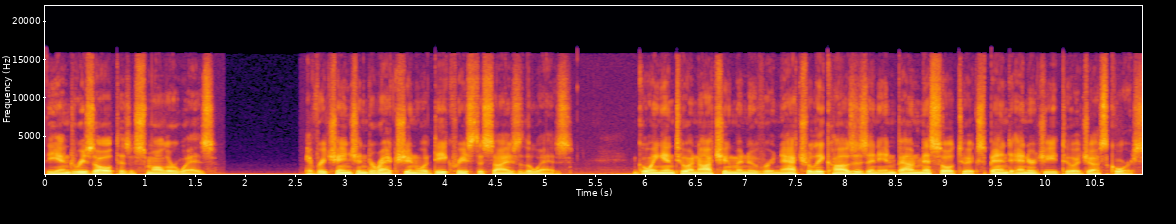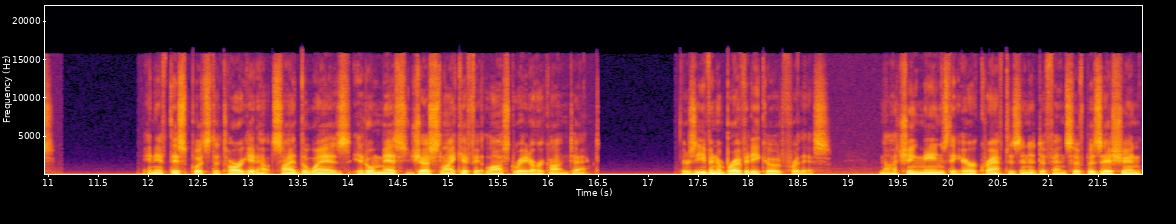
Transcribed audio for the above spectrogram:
the end result is a smaller WEZ. Every change in direction will decrease the size of the WEZ. Going into a notching maneuver naturally causes an inbound missile to expend energy to adjust course. And if this puts the target outside the WEZ, it'll miss just like if it lost radar contact. There's even a brevity code for this. Notching means the aircraft is in a defensive position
